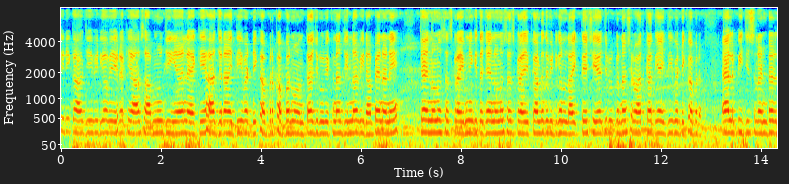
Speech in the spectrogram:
ਸ੍ਰੀ ਅਕਾਲ ਜੀ, ਵੀਡੀਓ ਵੇਖ ਰੱਖੇ ਆਪ ਸਭ ਨੂੰ ਜੀ ਆਇਆਂ ਲੈ ਕੇ ਹਾਜ਼ਰਾਂ। ਇੱਦੀ ਵੱਡੀ ਖਬਰ ਖਬਰ ਨੂੰ ਅੰਤ ਜਰੂਰ ਵੇਖਣਾ। ਜਿਨ੍ਹਾਂ ਵੀਰਾਂ ਭੈਣਾਂ ਨੇ ਚੈਨਲ ਨੂੰ ਸਬਸਕ੍ਰਾਈਬ ਨਹੀਂ ਕੀਤਾ, ਚੈਨਲ ਨੂੰ ਸਬਸਕ੍ਰਾਈਬ ਕਰ ਲਓ ਤੇ ਵੀਡੀਓ ਨੂੰ ਲਾਈਕ ਤੇ ਸ਼ੇਅਰ ਜਰੂਰ ਕਰਨਾ। ਸ਼ੁਰੂਆਤ ਕਰਦੇ ਹਾਂ ਇੱਦੀ ਵੱਡੀ ਖਬਰ। ਐਲਪੀਜੀ ਸਿਲੰਡਰ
